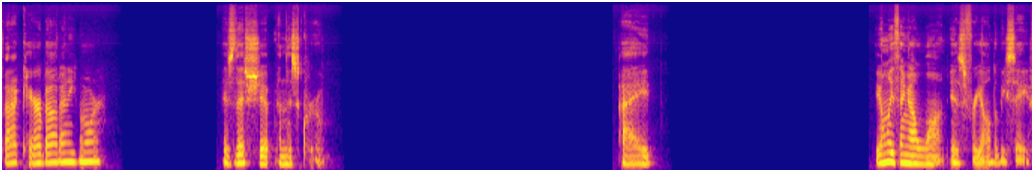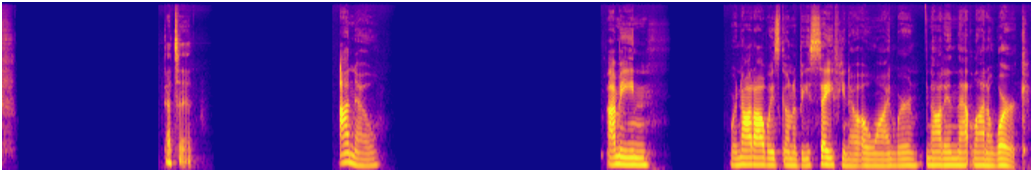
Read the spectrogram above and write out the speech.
that I care about anymore is this ship and this crew. I. The only thing I want is for y'all to be safe. That's it. I know. I mean, we're not always going to be safe, you know, Owine. We're not in that line of work.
